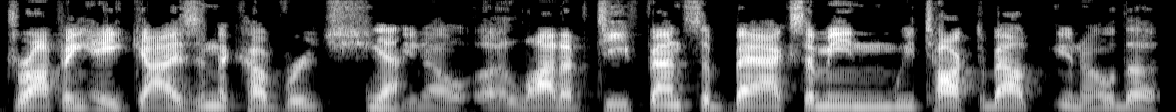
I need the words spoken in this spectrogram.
dropping eight guys in the coverage. Yeah, you know, a lot of defensive backs. I mean, we talked about you know the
